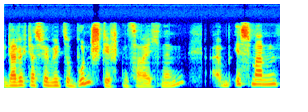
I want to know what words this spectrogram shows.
dadurch, dass wir mit so Buntstiften zeichnen, äh, ist man,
